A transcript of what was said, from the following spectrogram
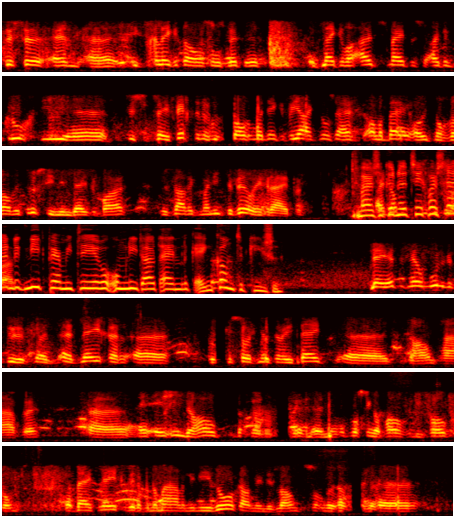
tussen. En uh, ik vergeleek het al soms met, het lijken wel uitsmijters uit een kroeg die tussen twee vechten komen. Maar denken van ja, ik wil ze eigenlijk allebei ooit nog wel weer terugzien in deze bar. Dus laat ik maar niet te veel ingrijpen. Maar ze kunnen het zich waarschijnlijk niet permitteren om niet uiteindelijk één kant te kiezen. Nee, het is heel moeilijk natuurlijk. Het, het leger uh, een soort neutraliteit uh, te handhaven. Uh, in de hoop dat er een, oplossing op hoger niveau komt. Waarbij het leger weer op een normale manier door kan in dit land. Zonder dat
